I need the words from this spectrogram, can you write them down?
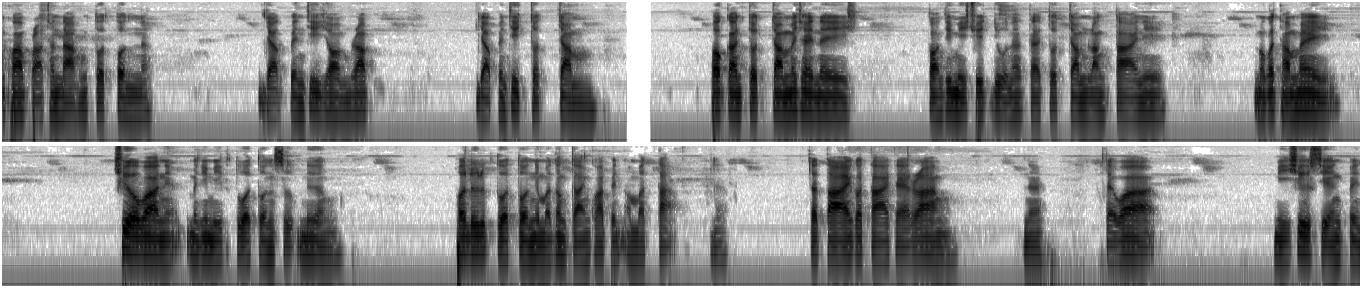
นความปรารถนาของตัวตนนะอยากเป็นที่ยอมรับ อยากเป็นที่จดจำเพราะการจดจำไม่ใช่ในตอนที่มีชีวิตอยู่นะแต่จดจำหลังตายนี่ มันก็ทำให้เชื่อว่าเนี่ยมันจะมีตัวตนสืบเนื่อง เพราะลึกๆตัวตนเนี่ยมันต้องการความเป็นอมตะนะจะตายก็ตายแต่ร่างนะแต่ว่ามีชื่อเสียงเป็น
